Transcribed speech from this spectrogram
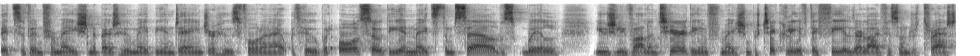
bits of information about who may be in danger, who's fallen out with who. But also the inmates themselves will usually volunteer the information, particularly if they feel their life is under threat.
